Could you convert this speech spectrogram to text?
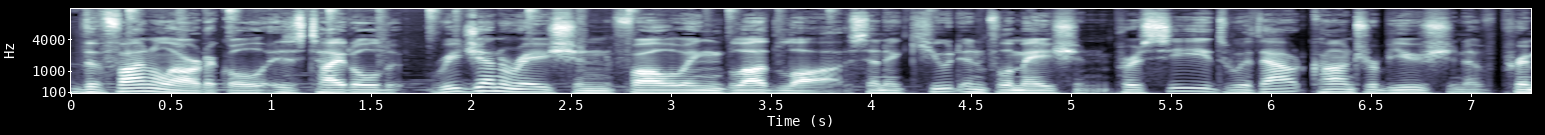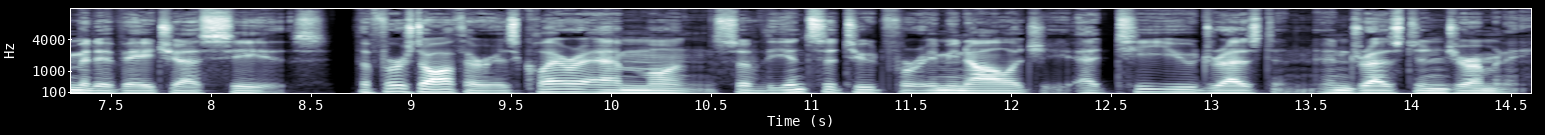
The final article is titled Regeneration Following Blood Loss and Acute Inflammation Proceeds Without Contribution of Primitive HSCs. The first author is Clara M. Munz of the Institute for Immunology at TU Dresden in Dresden, Germany.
